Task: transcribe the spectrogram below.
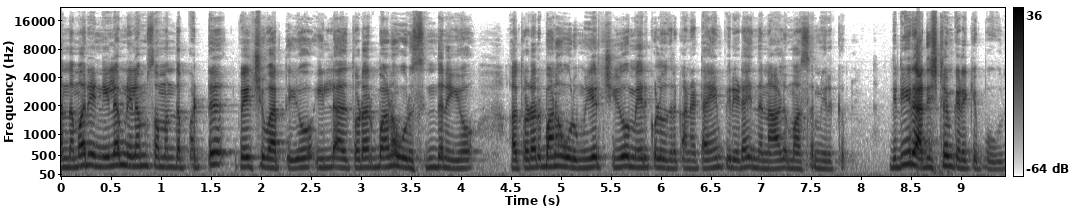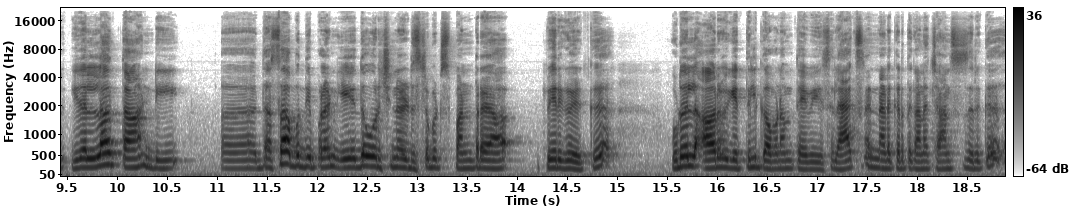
அந்த மாதிரி நிலம் நிலம் சம்மந்தப்பட்டு பேச்சுவார்த்தையோ இல்லை அது தொடர்பான ஒரு சிந்தனையோ அது தொடர்பான ஒரு முயற்சியோ மேற்கொள்வதற்கான டைம் பீரியடாக இந்த நாலு மாதம் இருக்குது திடீர் அதிர்ஷ்டம் கிடைக்க போகுது. இதெல்லாம் தாண்டி தசாபுத்தி பலன் ஏதோ ஒரு சின்ன டிஸ்டர்பன்ஸ் பண்ணுற பேர்களுக்கு உடல் ஆரோக்கியத்தில் கவனம் தேவை. சில ஆக்சிடென்ட் நடக்கிறதுக்கான சான்சஸ் இருக்குது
